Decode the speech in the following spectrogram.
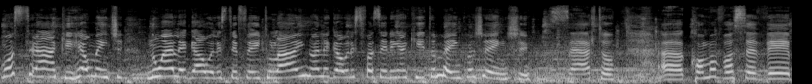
mostrar que realmente não é legal eles ter feito lá e não é legal eles fazerem aqui também com a gente. Certo. Uh, como você vê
